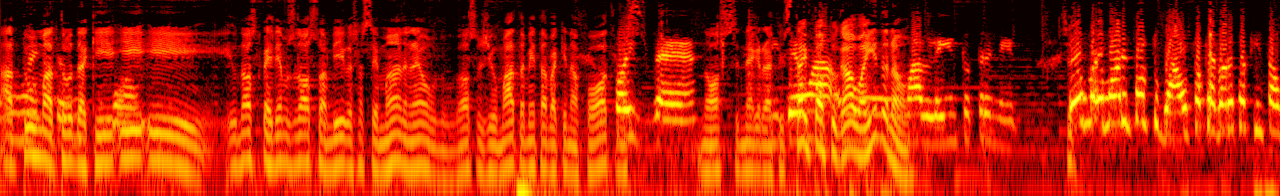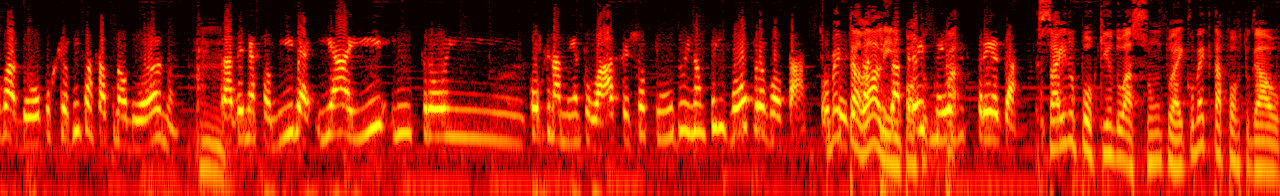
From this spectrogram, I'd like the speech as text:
a turma toda aqui. E, e, nós perdemos o nosso amigo essa semana, né? O nosso Gilmar também estava aqui na foto. Pois nosso, é. Nosso cinegrafista. Está em Portugal um, ainda não? Um alento tremendo. Eu, eu, moro em Portugal, só que agora eu tô aqui em Salvador, porque eu vim passar o final do ano hum. para ver minha família, e aí entrou em confinamento lá, fechou tudo e não tem voo para voltar. Como é que tá lá, Aline? três meses presa. Saindo um pouquinho do assunto aí, como é que tá Portugal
